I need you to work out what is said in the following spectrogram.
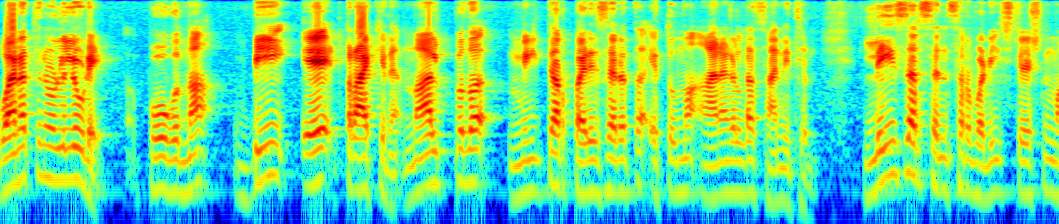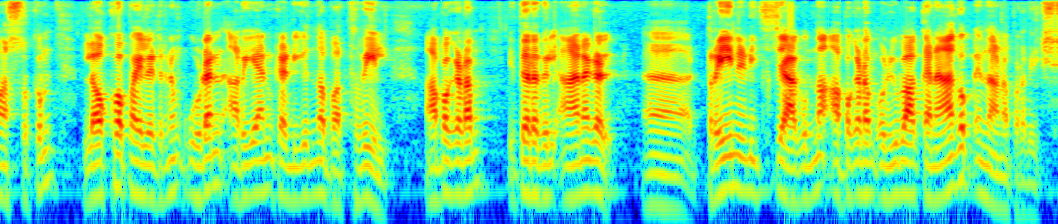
വനത്തിനുള്ളിലൂടെ പോകുന്ന ബി എ ട്രാക്കിന് നാൽപ്പത് മീറ്റർ പരിസരത്ത് എത്തുന്ന ആനകളുടെ സാന്നിധ്യം. ലേസർ സെൻസർ വഴി സ്റ്റേഷൻ മാസ്റ്റർക്കും ലോക്കോ പൈലറ്റിനും ഉടൻ അറിയാൻ കഴിയുന്ന പദ്ധതിയിൽ അപകടം ഇത്തരത്തിൽ ആനകൾ ട്രെയിൻ ഇടിച്ചാകുന്ന അപകടം ഒഴിവാക്കാനാകും എന്നാണ് പ്രതീക്ഷ.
